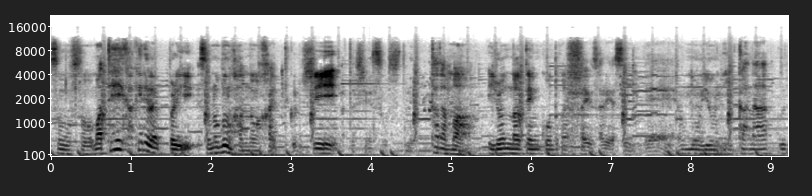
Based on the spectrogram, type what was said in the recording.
そうそう。まあ手かければやっぱりその分反応が返ってくるし。確かにそうですね。ただまあいろんな天候とかに左右されやすいんで思うようにいかなくっ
